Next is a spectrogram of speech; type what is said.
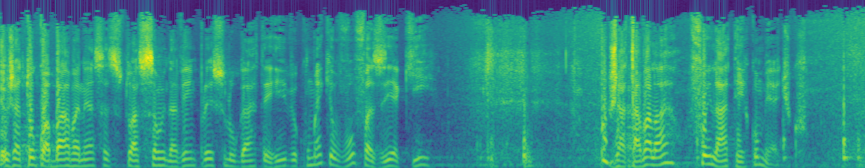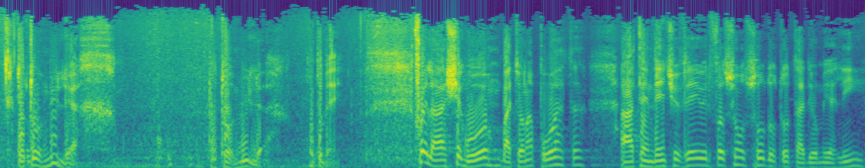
eu já estou com a barba nessa situação, ainda vem para esse lugar terrível, como é que eu vou fazer aqui? Já estava lá, foi lá ter com o médico. Doutor Müller. Doutor Müller. Muito bem. Foi lá, chegou, bateu na porta, a atendente veio, ele falou assim, eu sou o doutor Tadeu Merlin,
